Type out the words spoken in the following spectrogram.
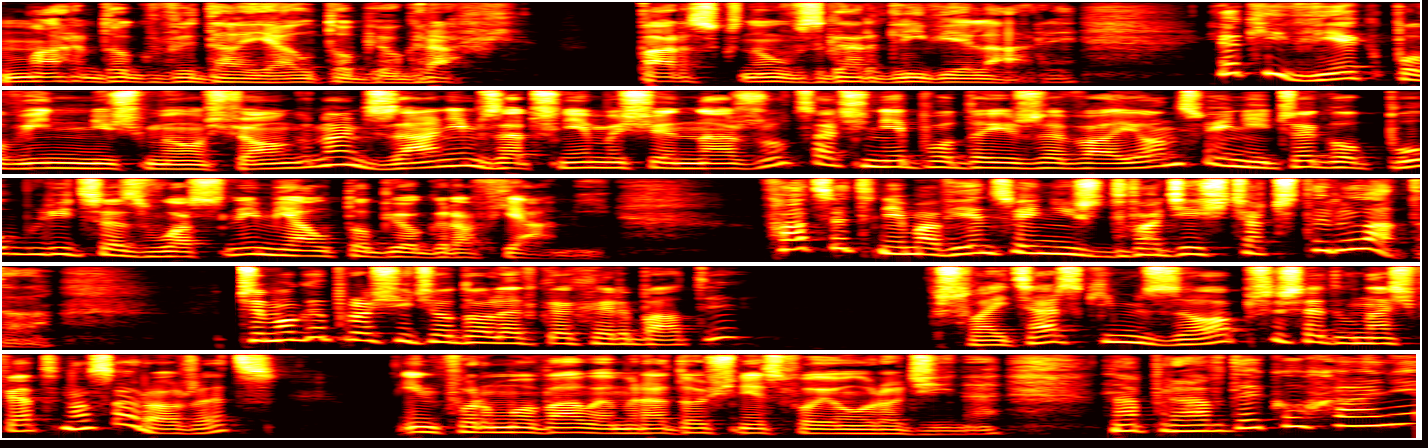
Mardok wydaje autobiografię. Parsknął wzgardliwie Lary. Jaki wiek powinniśmy osiągnąć, zanim zaczniemy się narzucać niepodejrzewającej niczego publice z własnymi autobiografiami? Facet nie ma więcej niż 24 lata. Czy mogę prosić o dolewkę herbaty? W szwajcarskim zoo przyszedł na świat nosorożec. Informowałem radośnie swoją rodzinę. Naprawdę, kochanie?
